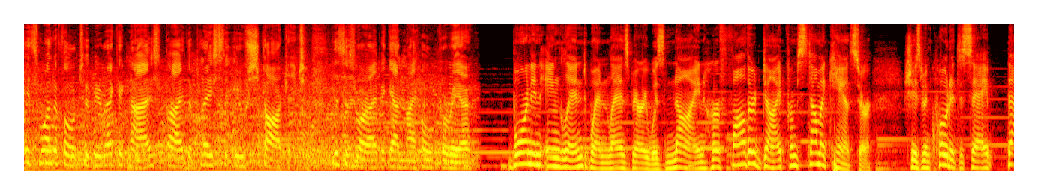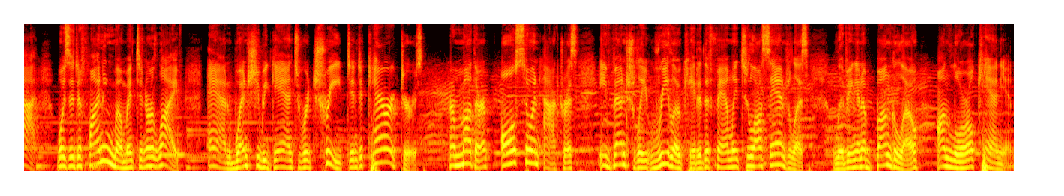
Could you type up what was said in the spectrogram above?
It's wonderful to be recognized by the place that you started. This is where I began my whole career. Born in England when Lansbury was nine, her father died from stomach cancer. She has been quoted to say that was a defining moment in her life and when she began to retreat into characters. Her mother, also an actress, eventually relocated the family to Los Angeles, living in a bungalow on Laurel Canyon.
